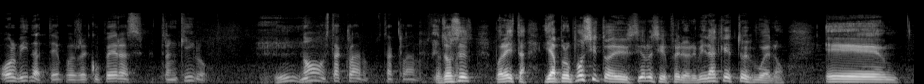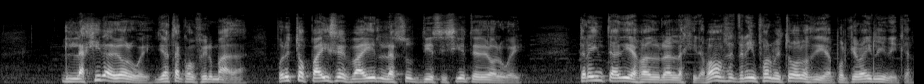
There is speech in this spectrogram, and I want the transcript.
olvídate, pues recuperas tranquilo. No, está claro, está claro. Entonces, por ahí está. Y a propósito de divisiones inferiores, mira que esto es bueno. Eh, la gira de Olwey ya está confirmada. Por estos países va a ir la sub-17 de Olwey. 30 días va a durar la gira. Vamos a tener informes todos los días porque va a ir Lineker.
